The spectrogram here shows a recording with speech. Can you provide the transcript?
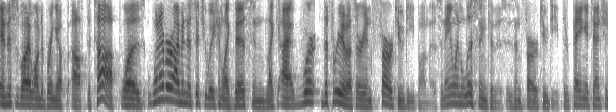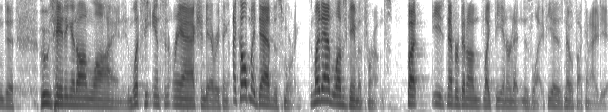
and this is what I wanted to bring up off the top was whenever I'm in a situation like this and like I we're the three of us are in far too deep on this and anyone listening to this is in far too deep. They're paying attention to who's hating it online and what's the instant reaction to everything. I called my dad this morning. 'cause My dad loves Game of Thrones. But he's never been on like the internet in his life. He has no fucking idea.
